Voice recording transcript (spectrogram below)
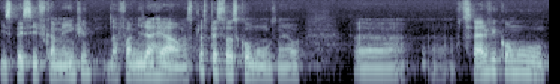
especificamente da família real, mas para as pessoas comuns, né? Uh, serve como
